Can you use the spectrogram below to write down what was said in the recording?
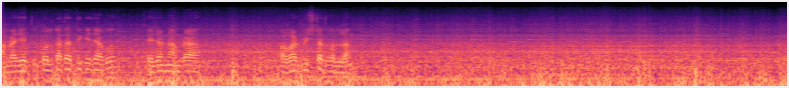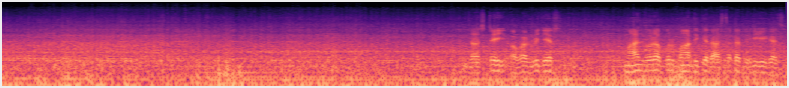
আমরা যেহেতু কলকাতার দিকে যাব সেই জন্য আমরা ওভারব্রিজটা ধরলাম। জাস্ট এই ওভারব্রিজের মাঝ বরাবর বাঁ দিকের রাস্তাটা বেরিয়ে গেছে।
